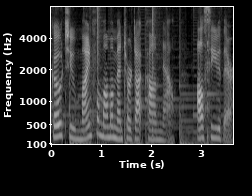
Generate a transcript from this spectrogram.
Go to mindfulmamamentor.com now. I'll see you there.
